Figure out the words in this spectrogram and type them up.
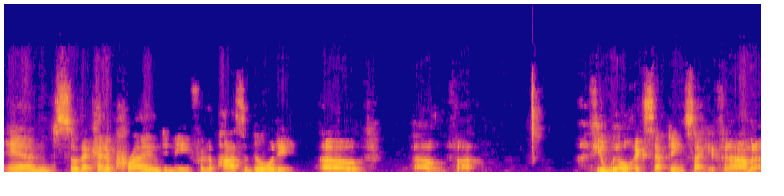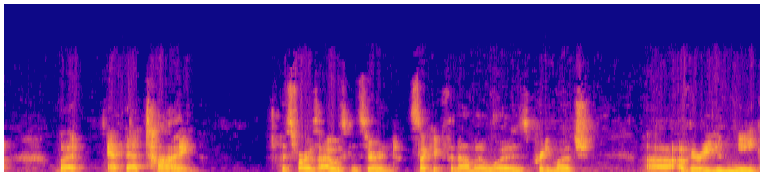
And so that kind of primed me for the possibility of, of uh, if you will, accepting psychic phenomena. But at that time, as far as I was concerned, psychic phenomena was pretty much uh, a very unique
